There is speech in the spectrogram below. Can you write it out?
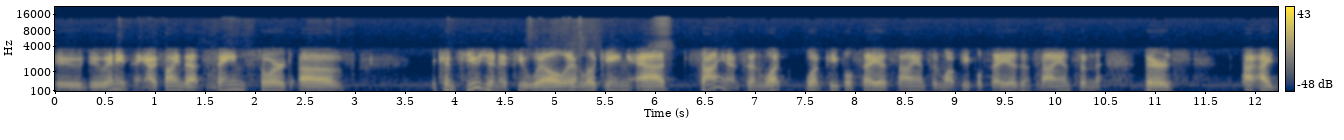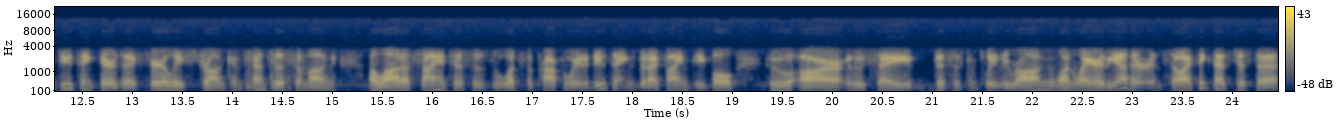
to do anything. I find that same sort of confusion, if you will, in looking at science and what what people say is science and what people say isn't science. And there's, I, I do think there's a fairly strong consensus among a lot of scientists as to what's the proper way to do things. But I find people who are who say this is completely wrong one way or the other. And so I think that's just a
